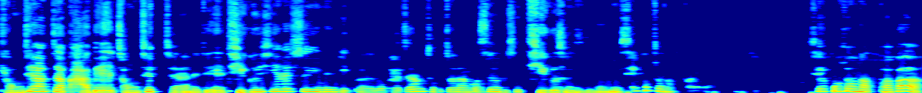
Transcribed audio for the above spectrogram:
경제학자 갑의 정책 제안에 대해 디귿이 할 수 있는 비판으로 가장 적절한 것은 그래서 디귿은 누구냐면 세고전학파예요. 세고전학파가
